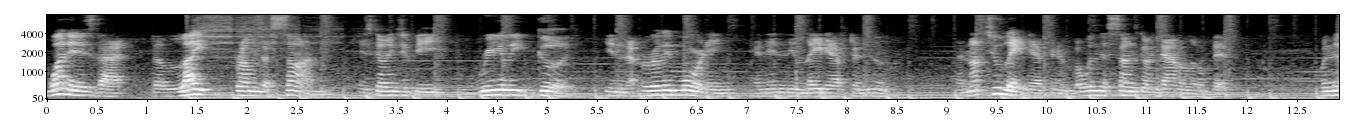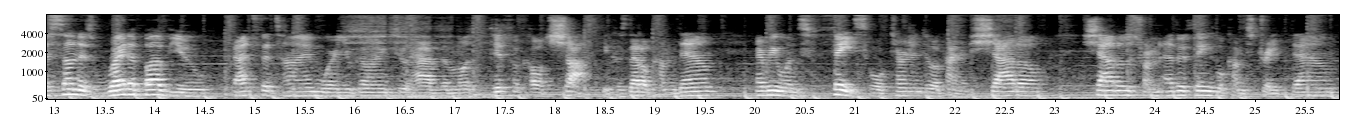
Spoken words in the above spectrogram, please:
One is that the light from the sun is going to be really good in the early morning and in the late afternoon. And not too late in the afternoon, but when the sun's going down a little bit. When the sun is right above you, that's the time where you're going to have the most difficult shot because that'll come down. Everyone's face will turn into a kind of shadow. Shadows from other things will come straight down.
